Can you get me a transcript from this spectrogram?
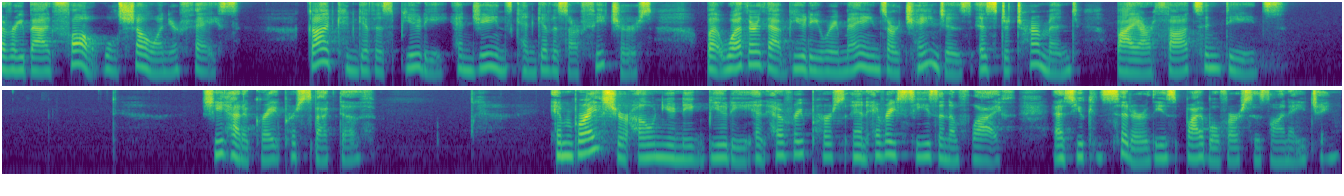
every bad fault will show on your face. God can give us beauty, and genes can give us our features, but whether that beauty remains or changes is determined by our thoughts and deeds. She had a great perspective. Embrace your own unique beauty in every person in every season of life as you consider these Bible verses on aging.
